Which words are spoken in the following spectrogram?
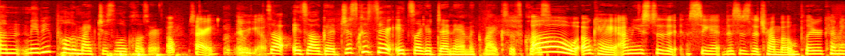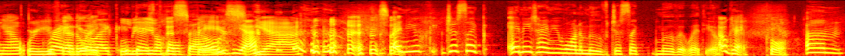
Um, maybe pull the mic just a little closer. Oh, sorry. There we go. It's all, it's all good. Just because there, it's like a dynamic mic, so it's close. Oh, okay. I'm used to the see. This is the trombone player coming out where you've right, got to like, like leave the space. Bell. Yeah, yeah. like, and you just like anytime you want to move, just like move it with you. Okay, cool. Um,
